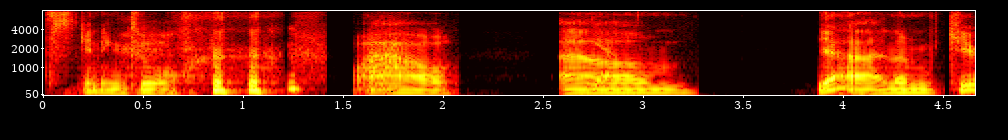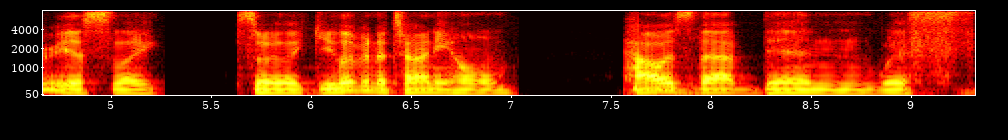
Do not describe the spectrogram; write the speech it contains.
skinning tool. wow. Um yeah. yeah, and I'm curious like so like you live in a tiny home. How has that been with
